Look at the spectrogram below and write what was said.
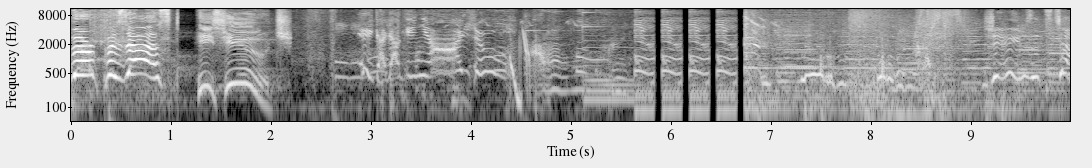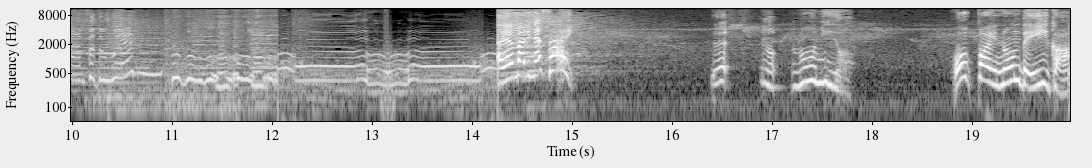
They're possessed! He's huge. James, it's time for the wedding. 謝りなさいえ、な、何よおっぱい飲んでいいか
